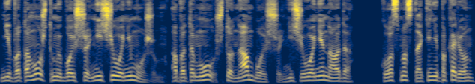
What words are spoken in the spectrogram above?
Не потому, что мы больше ничего не можем, а потому, что нам больше ничего не надо. Космос так и не покорен».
